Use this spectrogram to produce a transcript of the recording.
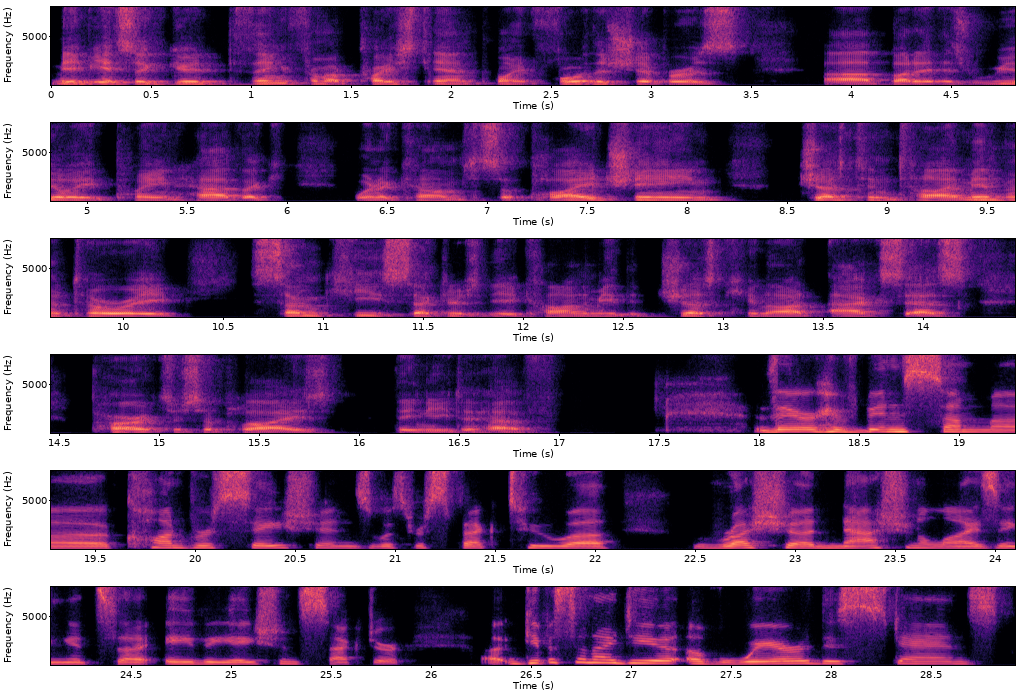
maybe it's a good thing from a price standpoint for the shippers uh, but it is really playing havoc when it comes to supply chain, just in time inventory, some key sectors of the economy that just cannot access parts or supplies they need to have. There have been some uh, conversations with respect to uh, Russia nationalizing its uh, aviation sector. Uh, give us an idea of where this stands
